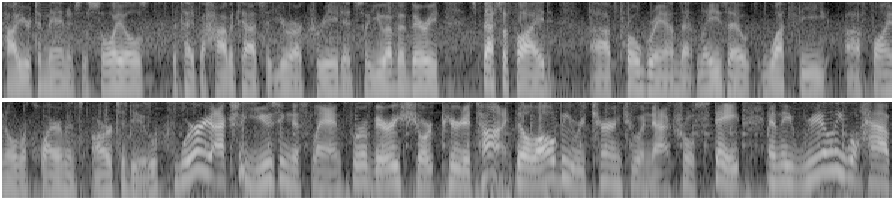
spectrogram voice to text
how you're to manage the soils, the type of habitats that you are created. So you have a very specified uh, program that lays out what the uh, final requirements are to do. We're actually using this land for a very short period of time. They'll all be returned to a natural state and they really will have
